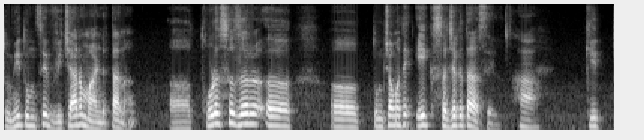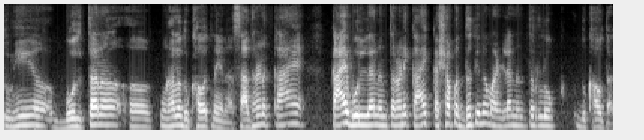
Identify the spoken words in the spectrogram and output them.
तुम्ही तुमचे विचार मांडताना थोडंसं जर तुमच्यामध्ये एक सजगता असेल हा. की तुम्ही बोलताना कुणाला दुखावत नाही ना साधारण काय काय बोलल्यानंतर आणि काय कशा पद्धतीनं मांडल्यानंतर लोक दुखावतात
